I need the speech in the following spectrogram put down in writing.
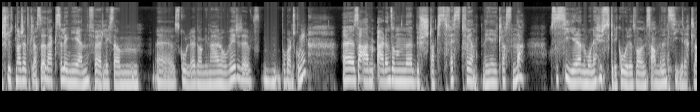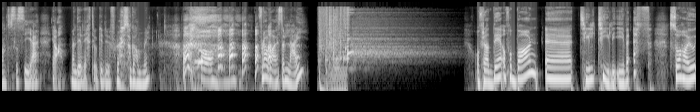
slutten av sjette klasse, det er ikke så lenge igjen før liksom, eh, skolegangen er over eh, på barneskolen, eh, så er, det en sånn bursdagsfest for jentene i klassen. da. Og så sier denne moren, jeg husker ikke ordet hva hun sa, men hun sier et eller annet, og så sier jeg ja, men det vet jo ikke du, for du er jo så gammel. For da var jeg så lei. Og fra det å få barn eh, til tidlig IVF, så har jo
